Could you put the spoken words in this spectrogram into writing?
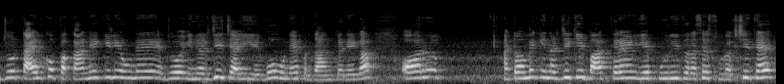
जो टाइल को पकाने के लिए उन्हें जो एनर्जी चाहिए वो उन्हें प्रदान करेगा। और एटॉमिक एनर्जी की बात करें ये पूरी तरह से सुरक्षित है।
